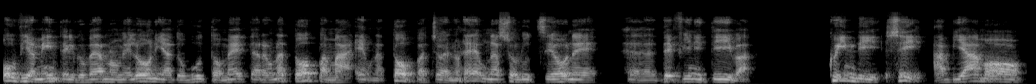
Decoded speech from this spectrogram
Ovviamente il governo Meloni ha dovuto mettere una toppa, ma è una toppa, cioè non è una soluzione eh, definitiva. Quindi sì, abbiamo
